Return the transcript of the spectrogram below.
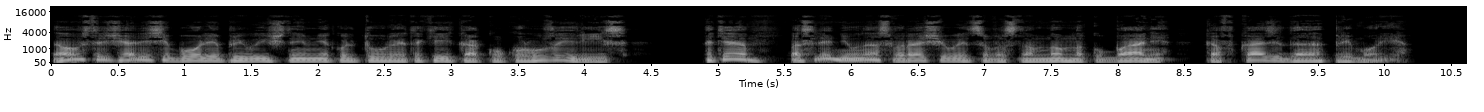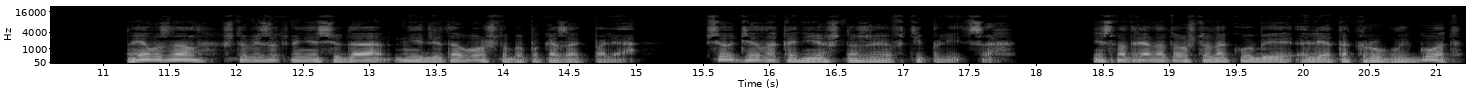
Но встречались и более привычные мне культуры, такие как кукуруза и рис. Хотя последний у нас выращивается в основном на Кубани, Кавказе да Приморье. Но я узнал, что везут меня сюда не для того, чтобы показать поля. Все дело, конечно же, в теплицах. Несмотря на то, что на Кубе лето круглый год,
